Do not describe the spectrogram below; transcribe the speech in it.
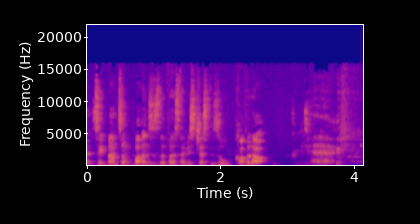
And take down some buttons. This is the first time his chest is all covered up. Yeah.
